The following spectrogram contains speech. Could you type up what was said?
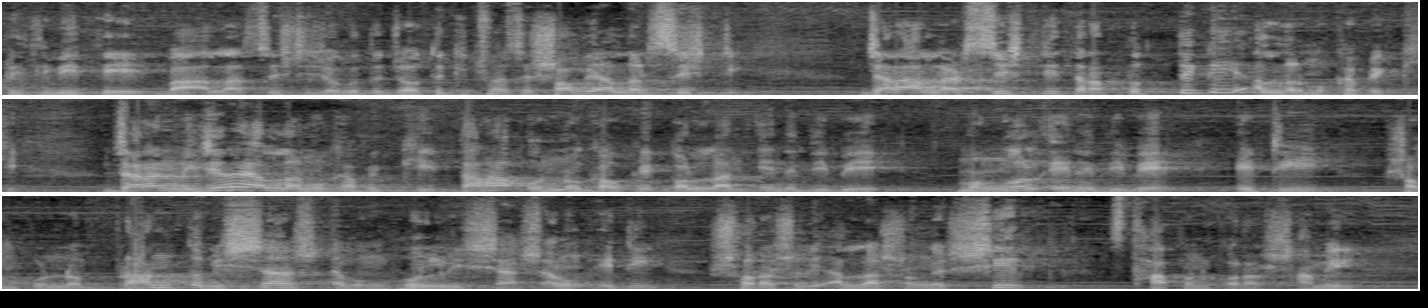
পৃথিবীতে বা আল্লাহ সৃষ্টি জগতে যত কিছু আছে সবই আল্লাহর সৃষ্টি। যারা আল্লাহর সৃষ্টি, তারা প্রত্যেকেই আল্লাহর মুখাপেক্ষী। যারা নিজেরাই আল্লাহর মুখাপেক্ষী, তারা অন্য কাউকে কল্যাণ এনে দিবে, মঙ্গল এনে দিবে। এটি সম্পূর্ণ ভ্রান্ত বিশ্বাস এবং ভুল বিশ্বাস এবং এটি সরাসরি আল্লাহর সঙ্গে শির স্থাপন করার সামিল।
